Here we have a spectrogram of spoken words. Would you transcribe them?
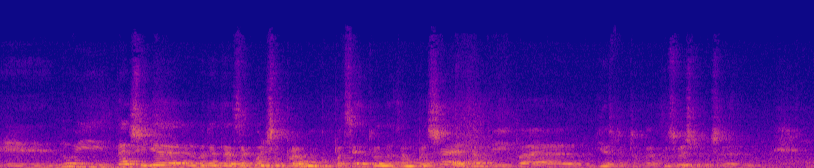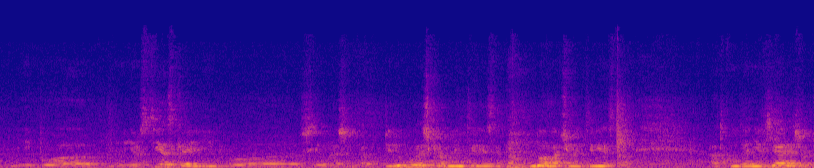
Э, Ну и дальше я вот это закончил прогулку по центру, она там большая, там и по, я только кусочки, потому что и по университетской, и по всем нашим там переулочкам интересно, там много чего интересного. Откуда они взялись, вот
